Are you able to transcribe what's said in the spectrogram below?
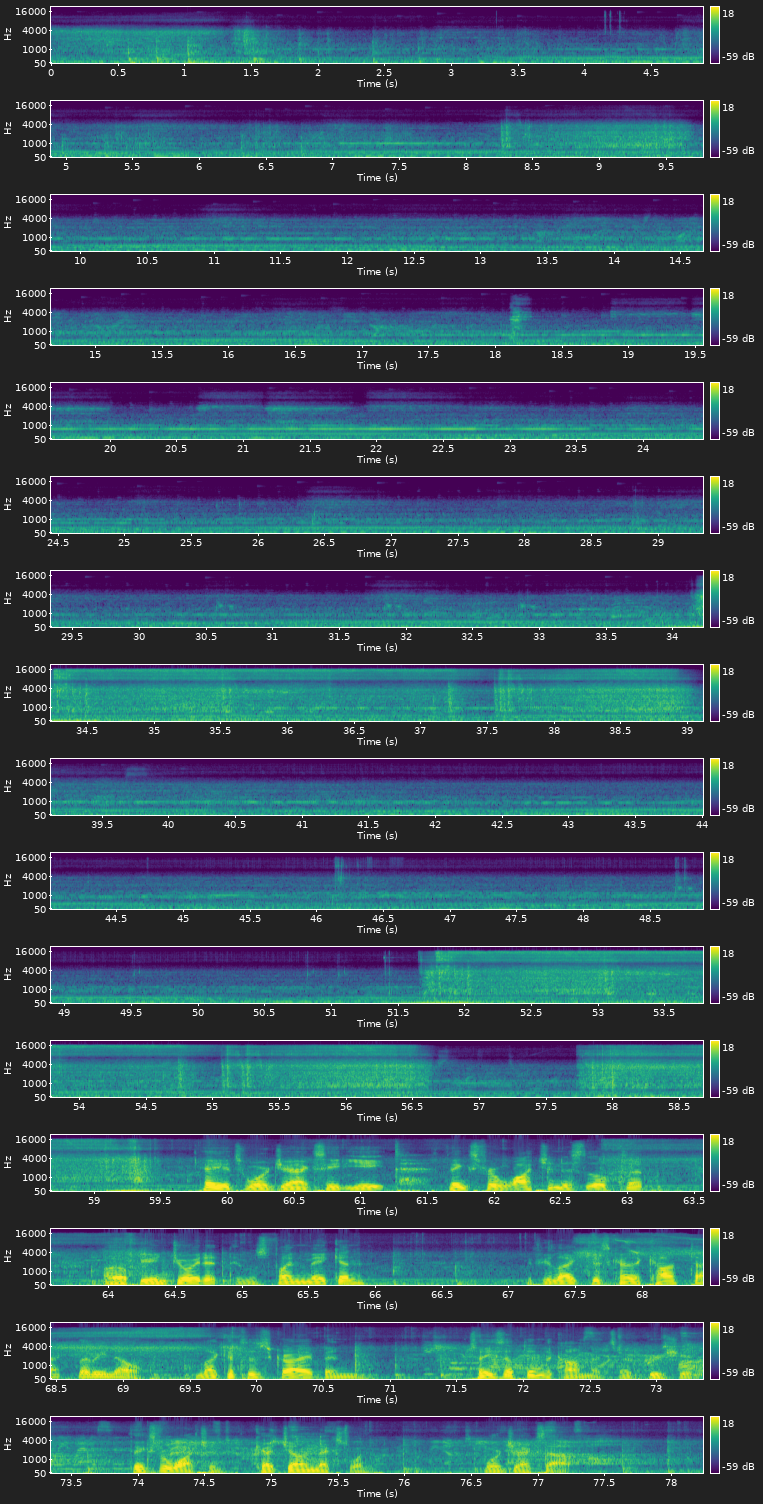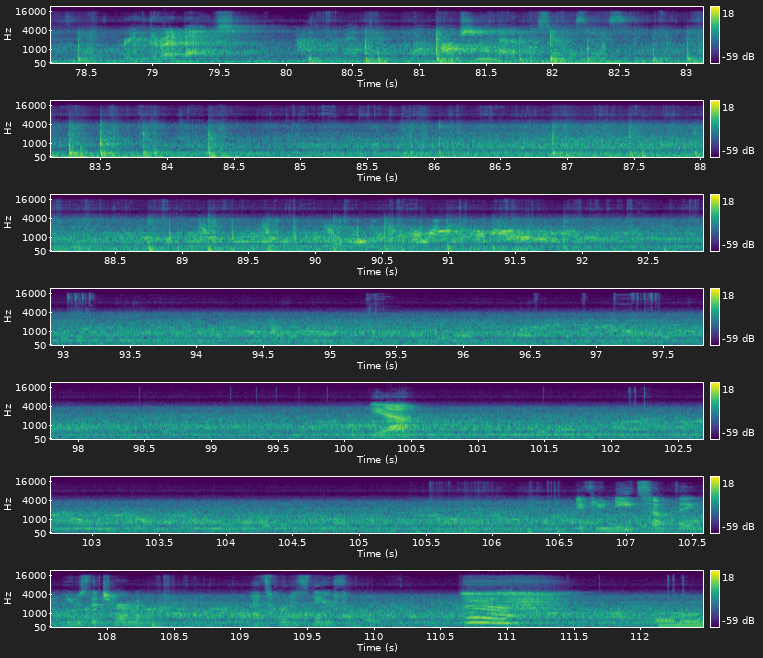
Hey, it's Warjax88. Thanks for watching this little clip. I hope you enjoyed it. It was fun making. If you like this kind of content, let me know. Like and subscribe and say something in the comments. I appreciate it. Thanks for watching. Catch you on the next one. Warjax out. If you need something, use the terminal. That's what it's there for.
